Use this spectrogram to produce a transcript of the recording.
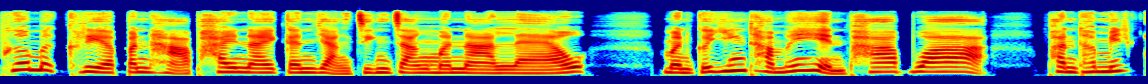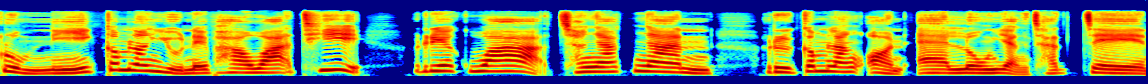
เพื่อมาเคลียร์ปัญหาภายในกันอย่างจริงจังมานานแล้ว มันก็ยิ่งทำให้เห็นภาพว่า พันธมิตรกลุ่มนี้กำลังอยู่ในภาวะที่เรียกว่าชะงักงัน หรือกำลังอ่อนแอลงอย่างชัดเจน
